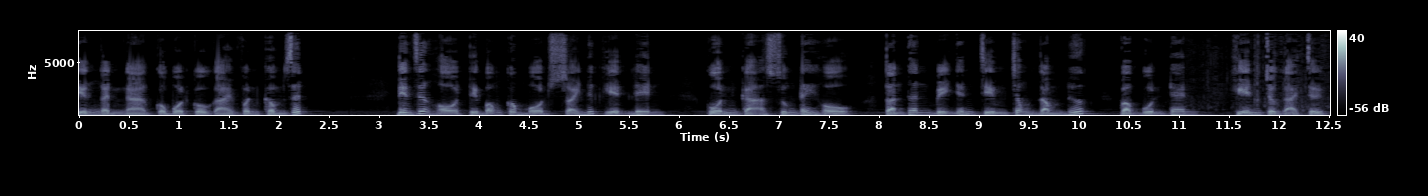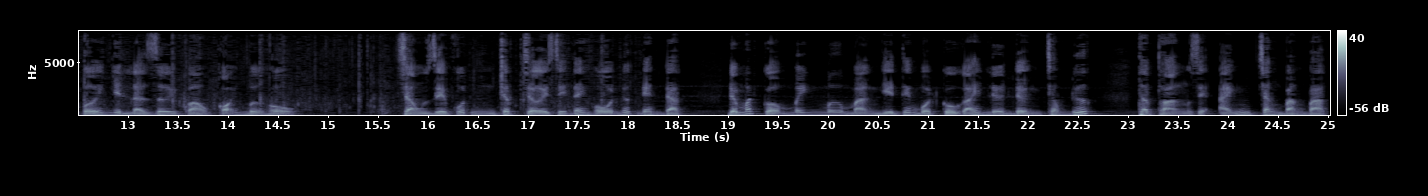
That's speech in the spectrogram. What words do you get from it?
tiếng ngân ngà của một cô gái vẫn không dứt. Đến giữa hồ thì bỗng có một xoáy nước hiện lên, cuốn gã xuống đáy hồ. Toàn thân bị nhấn chìm trong dòng nước và bùn đen, khiến cho gã chơi với như là rơi vào cõi mơ hồ. Trong giây phút chấp chới dưới đáy hồ nước đen đặc đôi mắt của minh mơ màng nhìn thấy một cô gái lơ lửng trong nước thập thoảng dưới ánh trăng bằng bạc.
